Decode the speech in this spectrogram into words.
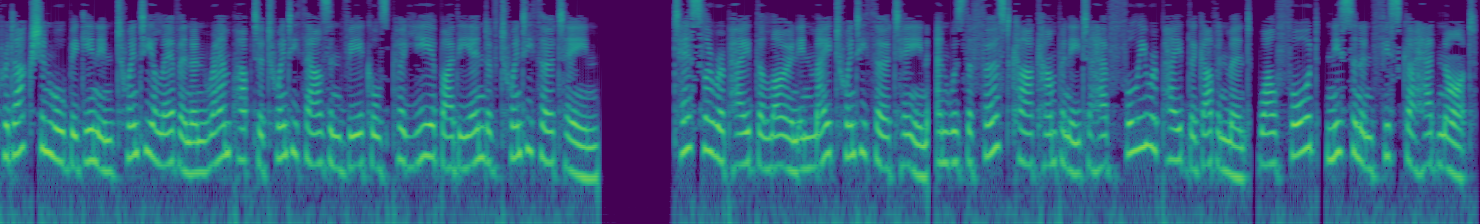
Production will begin in 2011 and ramp up to 20,000 vehicles per year by the end of 2013. Tesla repaid the loan in May 2013, and was the first car company to have fully repaid the government, while Ford, Nissan and Fisker had not.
